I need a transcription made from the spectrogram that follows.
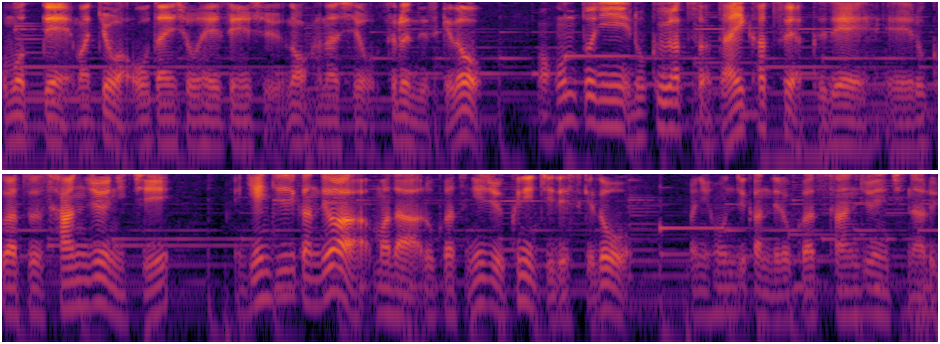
思って、まあ、今日は大谷翔平選手の話をするんですけど、まあ、本当に6月は大活躍で、えー、6月30日現地時間ではまだ6月29日ですけど日本時間で6月30日になる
